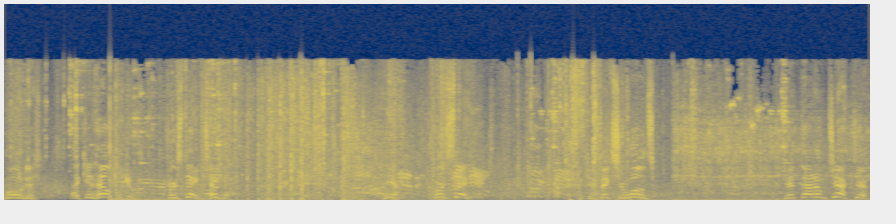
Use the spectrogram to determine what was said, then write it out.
wounded. I can help you. First aid, take it. Here, first aid. I can fix your wounds. Get that objective.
